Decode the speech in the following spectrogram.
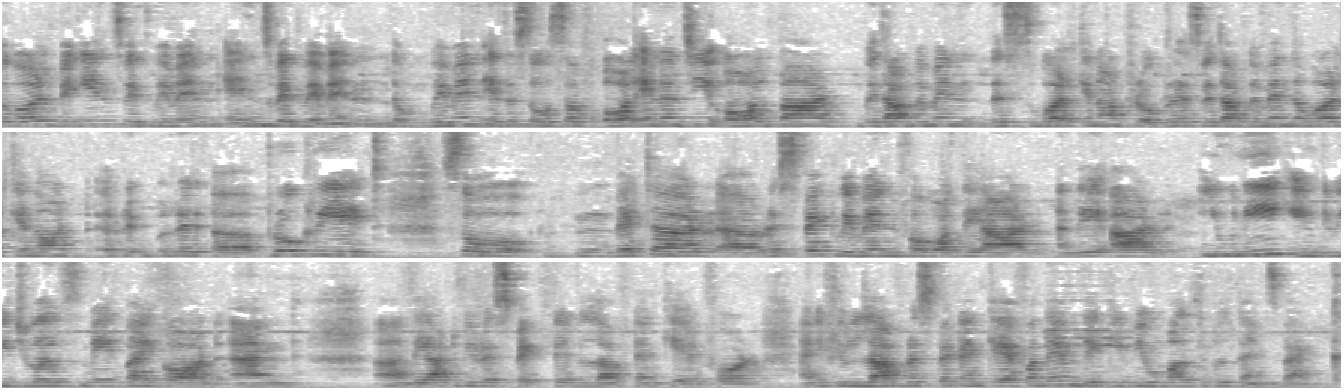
the world begins with women, ends with women. The women is the source of all energy, all power. Without women, this world cannot progress. Without women, the world cannot uh, re- re- procreate. So, mm, better uh, respect women for what they are, and they are unique individuals made by God, and uh, they are to be respected, loved, and cared for. And if you love, respect, and care for them, they give you multiple times back.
